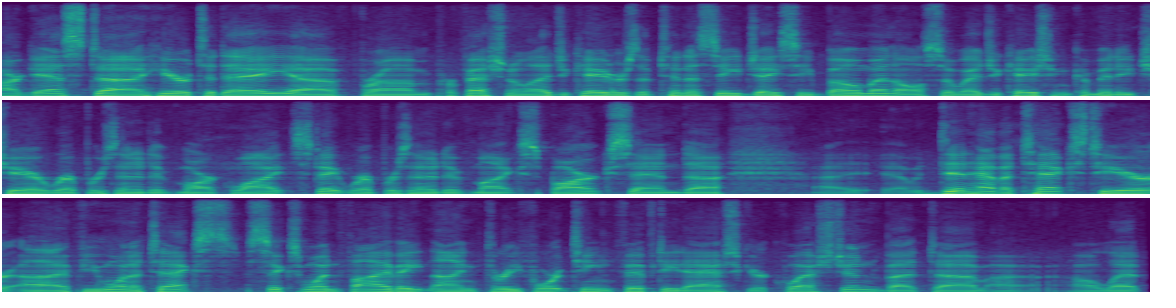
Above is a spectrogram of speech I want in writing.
Our guest uh, here today uh, from Professional Educators of Tennessee, J.C. Bowman, also Education Committee Chair Representative Mark White, State Representative Mike Sparks, and uh, did have a text here. Uh, if you want to text 615 893 1450 to ask your question, but I, I'll let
